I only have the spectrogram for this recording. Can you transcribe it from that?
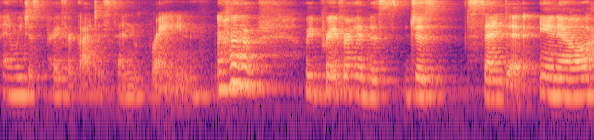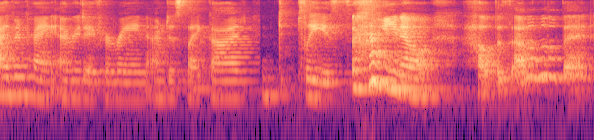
And we just pray for God to send rain. we pray for Him to just send it. You know, I've been praying every day for rain. I'm just like, God, please, you know, help us out a little bit.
